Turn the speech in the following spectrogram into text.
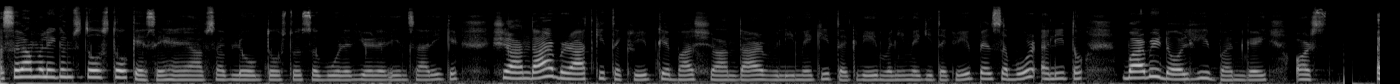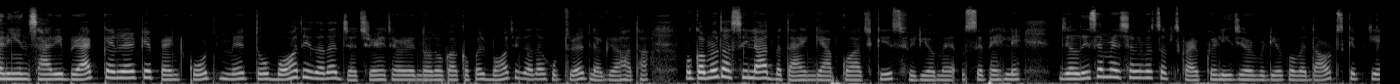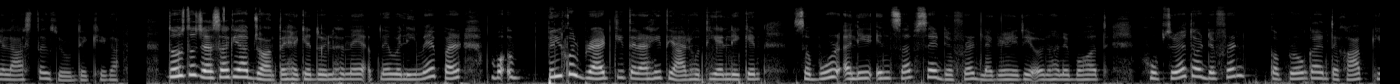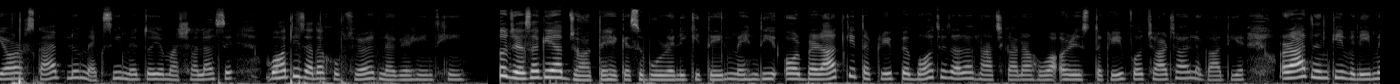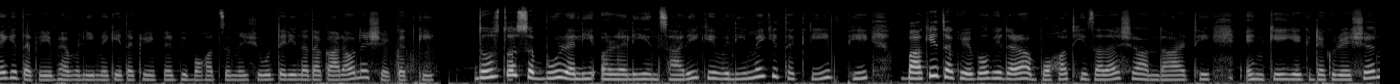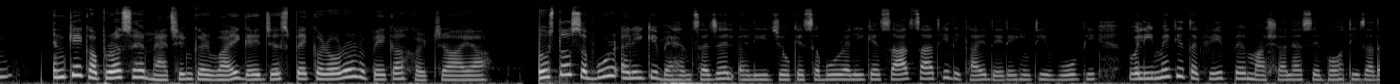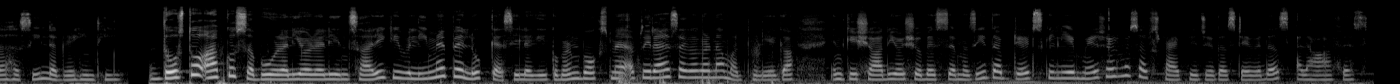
अस्सलाम वालेकुम दोस्तों, कैसे हैं आप सब लोग? दोस्तों, सबूर अली और अली अंसारी के शानदार बारात की तकरीब के बाद, शानदार वलीमे की तकरीब, वलीमे की तकरीब पे सबूर अली तो बारबी डॉल ही बन गई और अली अंसारी ब्लैक कलर के पेंट कोट में तो बहुत ही ज़्यादा जच रहे थे और इन दोनों का कपल बहुत ही ज़्यादा खूबसूरत लग रहा था। मुकम्मल तफसीत बताएँगे आपको आज की इस वीडियो में। उससे पहले जल्दी से मेरे चैनल को सब्सक्राइब कर लीजिए और वीडियो को विदाउट स्किप किए लास्ट तक ज़रूर देखिएगा। दोस्तों, जैसा कि आप जानते हैं कि दुल्हन ने अपने वलीमे पर बिल्कुल ब्राइड की तरह ही तैयार होती है, लेकिन सबूर अली इन सबसे डिफरेंट लग रहे थे। उन्होंने बहुत खूबसूरत और डिफरेंट कपड़ों का इंतखब किया और स्काई ब्लू मैक्सी में तो ये माशाल्लाह से बहुत ही ज़्यादा खूबसूरत लग रही थी। तो जैसा कि आप जानते हैं कि सबूर अली की तेल, मेहंदी और बारात की तकरीब पे बहुत ही ज़्यादा नाच गाना हुआ और इस तकरीब को चार चार लगा दिए। और आज इनकी वलीमे की तकरीब है। वलीमे की तकरीब पे भी बहुत से मशहूर तरीन अदाकाराओं ने शिरकत की। दोस्तों, सबूर अली और अली अंसारी की वलीमे की तकरीब भी बाकी तकरीबों की तरह बहुत ही ज़्यादा शानदार थी। इनकी ये डेकोरेशन, इनके कपड़ों से मैचिंग करवाई गई, जिस पे करोड़ों रुपए का खर्चा आया। दोस्तों, सबूर अली की बहन सजल अली, जो कि सबूर अली के साथ साथ ही दिखाई दे रही थी, वो भी वलीमे की तकरीब पे माशाल्लाह से बहुत ही ज़्यादा हसीन लग रही थी। दोस्तों, आपको सबूर अली और अली अंसारी की वलीमे पे लुक कैसी लगी? कमेंट बॉक्स में अपनी राय सगा करना मत भूलिएगा। इनकी शादी और शुभ से मज़ीद अपडेट्स के लिए मेरे चैनल को सब्सक्राइब कीजिएगा। स्टे विद अस अल्लाह हाफिज़।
